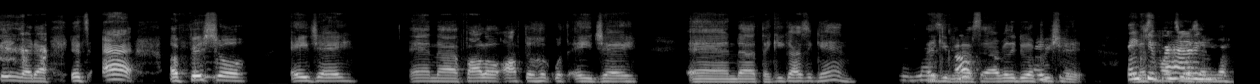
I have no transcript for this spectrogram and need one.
thing right now. It's at official AJ and uh, follow off the hook with AJ. And uh, thank you guys again. Let's thank you, go. Vanessa. I really do appreciate it. Thank Vanessa you for Martinez, having me.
